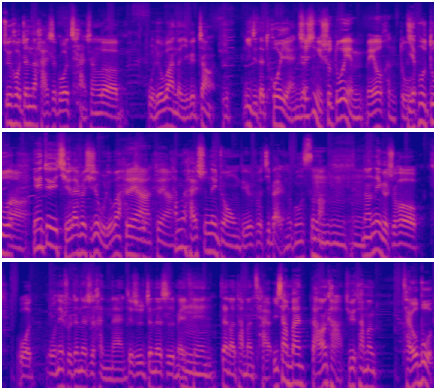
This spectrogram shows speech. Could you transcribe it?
最后真的还是给我产生了五六万的一个账，就是一直在拖延着。其实你说多也没有很多，也不多，因为对于企业来说，其实五六万还是对啊对啊。他们还是那种比如说几百人的公司嘛。嗯嗯。那那个时候我我那时候真的是很难，就是真的是每天站到他们财一上班打完卡就去他们财务部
